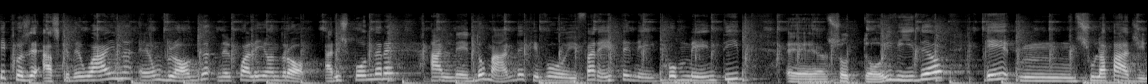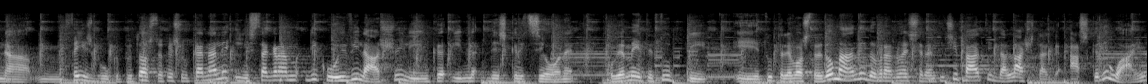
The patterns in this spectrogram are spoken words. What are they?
Che cos'è Ask the Wine? È un vlog nel quale io andrò a rispondere alle domande che voi farete nei commenti eh, sotto i video e mh, mm, sulla pagina mh, mm, Facebook piuttosto che sul canale Instagram di cui vi lascio i link in descrizione. Ovviamente tutti, eh, tutte le vostre domande dovranno essere anticipati dall'hashtag AskTheWine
